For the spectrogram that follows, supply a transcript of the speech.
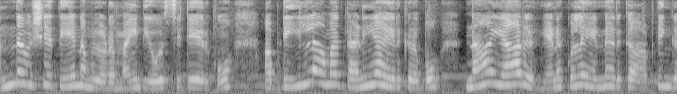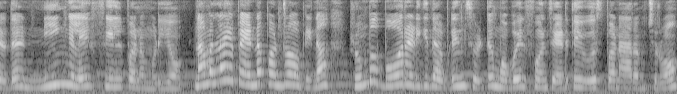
அந்த விஷயத்தையே நம்மளோட மைண்ட் யோசிச்சுட்டே இருக்கும். அப்படி இல்லாம தனியா இருக்கிறப்போ நான் யாரு? எனக்குள்ள என்ன இருக்கு? அப்படிங்கறத நீங்களே ஃபீல் பண்ண முடியும். நம்மலாம் இப்ப என்ன பண்றோம் அப்படின்னா ரொம்ப போர் அடிக்குது அப்படின்னு சொல்லிட்டு மொபைல் போன்ஸ் எடுத்து யூஸ் பண்ண ஆரம்பிச்சிருவோம்.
